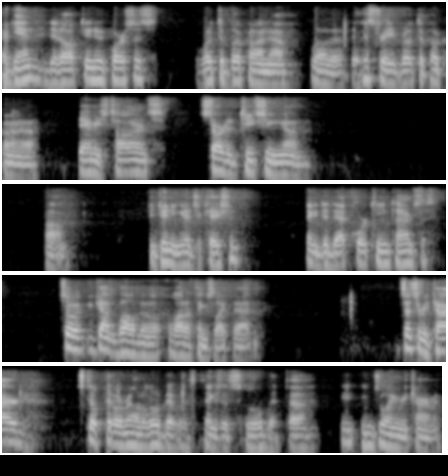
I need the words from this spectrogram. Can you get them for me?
again, developed two new courses, wrote the book on, uh, well, the- the history, wrote the book on uh, damage tolerance, started teaching um, um, continuing education. I think I did that 14 times. So I got involved in a lot of things like that. Since I retired, still piddle around a little bit with things at school, but uh, enjoying retirement.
